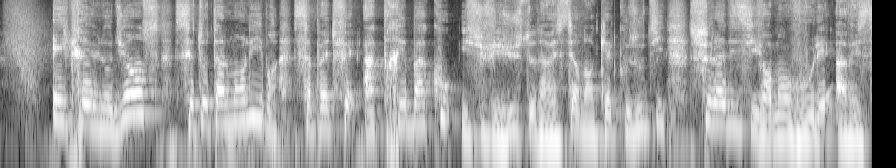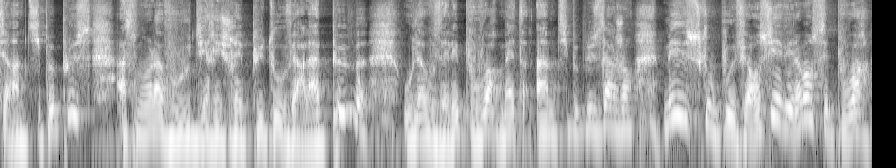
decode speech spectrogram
Et créer une audience, c'est totalement libre. Ça peut être fait à très bas coût. Il suffit juste d'investir dans quelques outils. Cela dit, si vraiment vous voulez investir un petit peu plus, à ce moment-là, vous vous dirigerez plutôt vers la pub, où là, vous allez pouvoir mettre un petit peu plus d'argent. Mais ce que vous pouvez faire aussi, évidemment, c'est pouvoir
